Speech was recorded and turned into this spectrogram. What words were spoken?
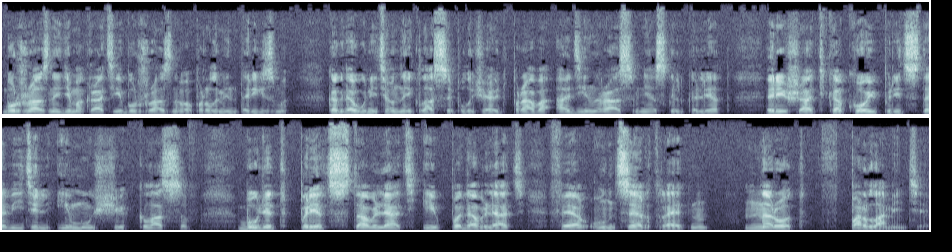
буржуазной демократии и буржуазного парламентаризма, когда угнетенные классы получают право один раз в несколько лет решать, какой представитель имущих классов будет представлять и подавлять fair und zertreten народ в парламенте.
